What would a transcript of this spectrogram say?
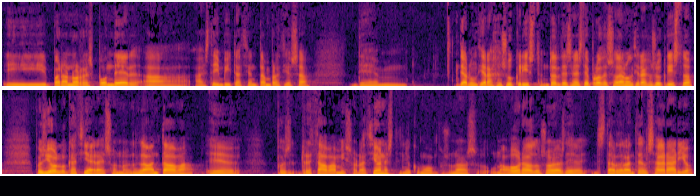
y para no responder a, esta invitación tan preciosa de, mm, de, anunciar a Jesucristo. Entonces, en este proceso de anunciar a Jesucristo, pues yo lo que hacía era eso, ¿no? levantaba, eh, pues rezaba mis oraciones, tenía como pues unas, una hora o dos horas de estar delante del sagrario,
